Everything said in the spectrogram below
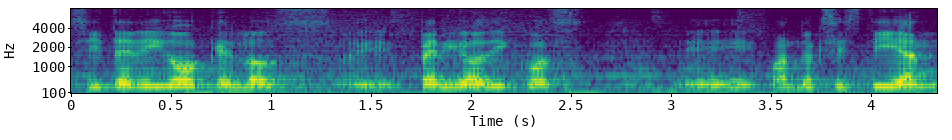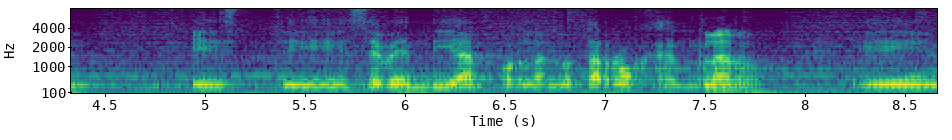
Si te digo que los eh, periódicos, eh, cuando existían, este, se vendían por la nota roja. ¿no? Claro. Em,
